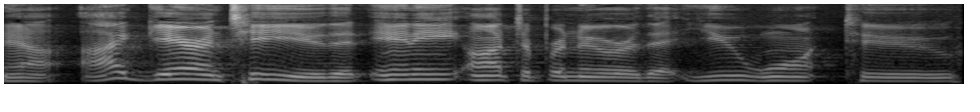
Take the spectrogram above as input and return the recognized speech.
Now, I guarantee you that any entrepreneur that you want to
